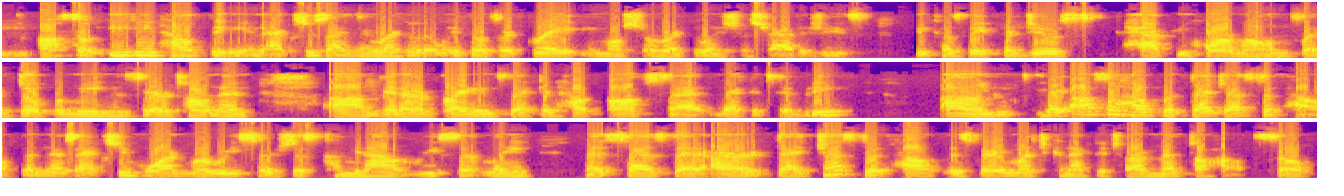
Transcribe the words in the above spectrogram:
Mm-hmm. Also, eating healthy and exercising regularly, those are great emotional regulation strategies because they produce happy hormones like dopamine and serotonin um, in our brains that can help offset negativity. Um, they also help with digestive health, and there's actually more and more research that's coming out recently that says that our digestive health is very much connected to our mental health. So,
